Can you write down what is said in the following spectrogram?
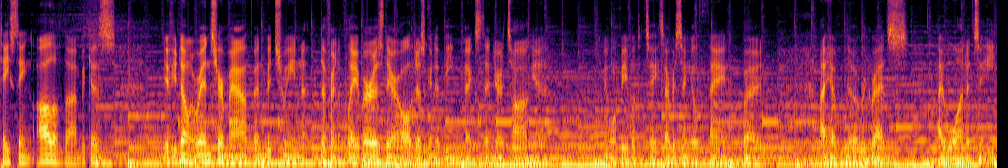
tasting all of them because if you don't rinse your mouth in between different flavors, they are all just gonna be mixed in your tongue and you won't be able to taste every single thing. But I have no regrets. I wanted to eat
